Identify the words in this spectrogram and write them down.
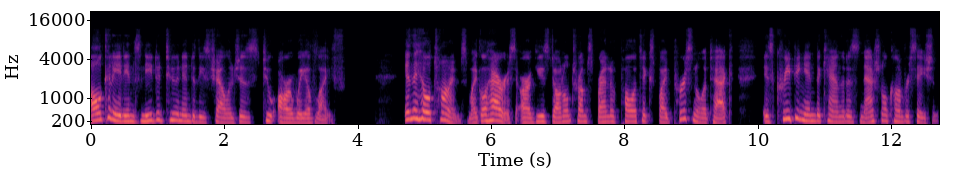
All Canadians need to tune into these challenges to our way of life. In the Hill Times, Michael Harris argues Donald Trump's brand of politics by personal attack is creeping into Canada's national conversation.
